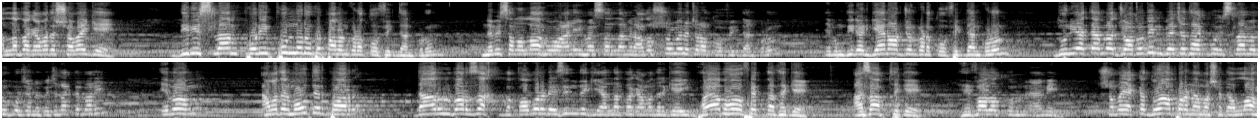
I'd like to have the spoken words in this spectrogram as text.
আল্লাহ পাক আমাদের সবাইকে দিন ইসলাম পরিপূর্ণরূপে পালন করার তৌফিক দান করুন। নবী সাল্লাহ আলী সাল্লামের আদর্শ মেনে চলার তৌফিক দান করুন এবং দিনের জ্ঞান অর্জন করার তৌফিক দান করুন। দুনিয়াতে আমরা যতদিন বেঁচে থাকব, ইসলামের উপর যেন বেঁচে থাকতে পারি। এবং আমাদের মৌতের পর দারুল বারজাখ বা কবরের এই জিন্দেগি আল্লাহ পাক আমাদেরকে এই ভয়াবহ ফেতনা থেকে আজাব থেকে হেফাজত করুন আমিন সবাই একটা দোয়া পড়েন আমার সাথে আল্লাহ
